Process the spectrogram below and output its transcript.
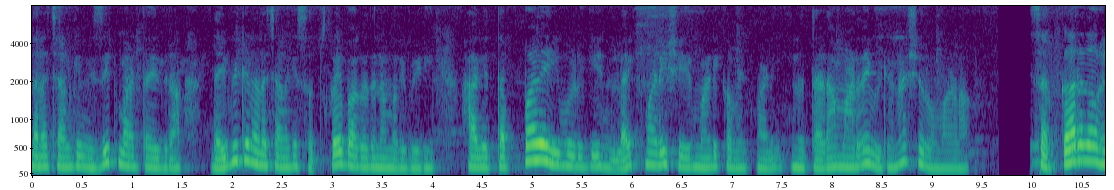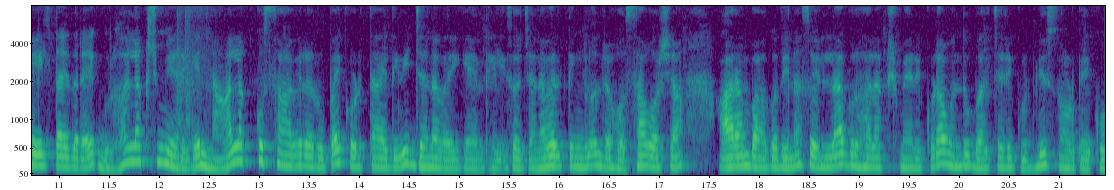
ನನ್ನ ಚಾನಲ್ಗೆ ವಿಸಿಟ್ ಮಾಡ್ತಾ ಇದ್ದೀರಾ, ದಯವಿಟ್ಟು ನನ್ನ ಚಾನಲ್ಗೆ ಸಬ್ಸ್ಕ್ರೈಬ್ ಆಗೋದನ್ನು ಮರಿಬೇಡಿ. ಹಾಗೆ ತಪ್ಪದೇ ಈ ವಿಡಿಯೋಗೆ ಲೈಕ್ ಮಾಡಿ ಶೇರ್ ಮಾಡಿ ಕಮೆಂಟ್ ಮಾಡಿ. ಇನ್ನು ತಡ ಮಾಡದೆ ವಿಡಿಯೋನ ಶುರು ಮಾಡೋಣ. ಸರ್ಕಾರದವ್ರು ಹೇಳ್ತಾ ಇದ್ದಾರೆ ಗೃಹಲಕ್ಷ್ಮಿಯರಿಗೆ ನಾಲ್ಕು ಸಾವಿರ ರೂಪಾಯಿ ಕೊಡ್ತಾ ಇದ್ದೀವಿ ಜನವರಿಗೆ ಅಂತ ಹೇಳಿ. ಸೊ ಜನವರಿ ತಿಂಗಳು ಅಂದರೆ ಹೊಸ ವರ್ಷ ಆರಂಭ ಆಗೋ ದಿನ. ಸೊ ಎಲ್ಲ ಗೃಹಲಕ್ಷ್ಮಿಯರಿಗೆ ಕೂಡ ಒಂದು ಭರ್ಜರಿ ಗುಡ್ ನ್ಯೂಸ್ ನೋಡಬೇಕು.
